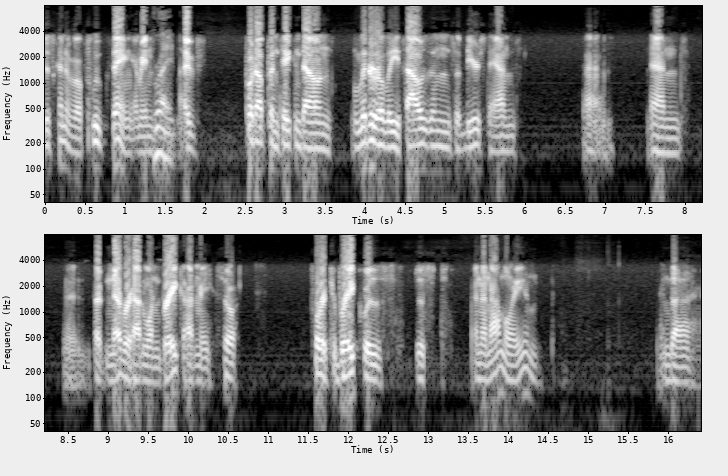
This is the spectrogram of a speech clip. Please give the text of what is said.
just kind of a fluke thing. I mean, right. I've put up and taken down literally thousands of deer stands, um, and uh, I've never had one break on me. So for it to break was just an anomaly, and and uh,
